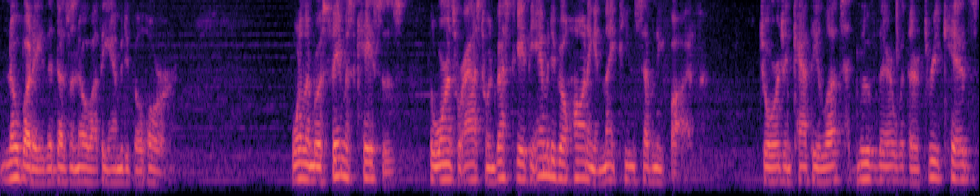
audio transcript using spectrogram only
nobody that doesn't know about the Amityville Horror. One of their most famous cases, the Warrens were asked to investigate the Amityville haunting in 1975. George and Kathy Lutz had moved there with their three kids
